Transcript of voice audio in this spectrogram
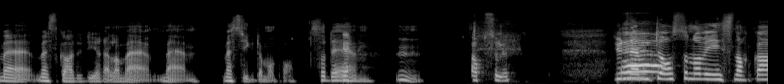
med, med skadedyr eller med, med, med, sykdommer på. Så det ja. mm. Absolutt. Du nevnte også når vi snakka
